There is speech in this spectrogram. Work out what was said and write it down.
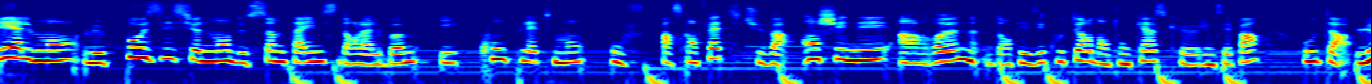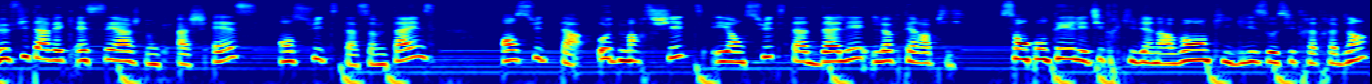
Réellement, le positionnement de Sometimes dans l'album est complètement ouf. Parce qu'en fait, tu vas enchaîner un run dans tes écouteurs, dans ton casque, je ne sais pas, où t'as le fit avec SCH, donc HS, ensuite t'as Sometimes, ensuite t'as Audemars Shit, et ensuite t'as Dallé Love Therapy. Sans compter les titres qui viennent avant, qui glissent aussi très très bien.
